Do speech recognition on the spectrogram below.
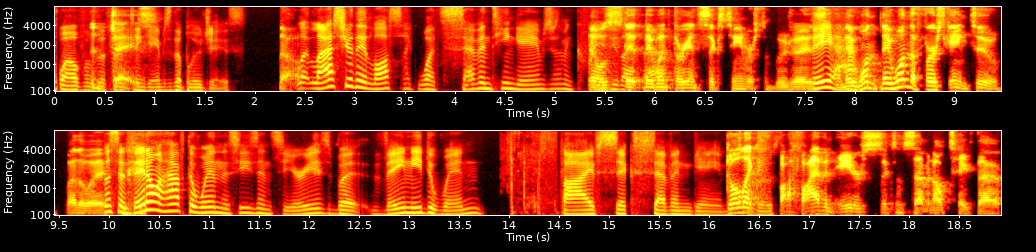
12 of The the 13 Jays. games of the Blue Jays. No, last year they lost like what 17 games, or something crazy was like they, they went three and sixteen versus the Blue Jays, They and they won. They won the first game too. By the way, Listen, they don't have to win the season series, but they need to win five, six, seven games. go like things. five and eight or six and seven. I'll take that.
